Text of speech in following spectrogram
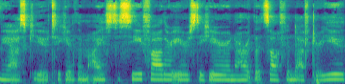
We ask you to give them eyes to see, Father, ears to hear, and a heart that's softened after you.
